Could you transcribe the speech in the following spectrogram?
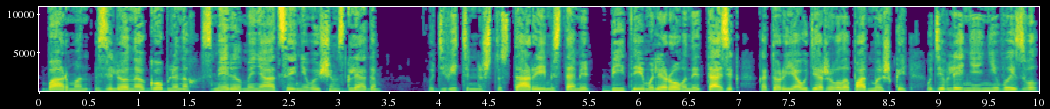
Бармен в зеленых гоблинах смерил меня оценивающим взглядом. Удивительно, что старый и местами битый эмалированный тазик, который я удерживала под мышкой, удивления не вызвал,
